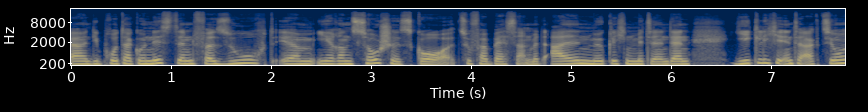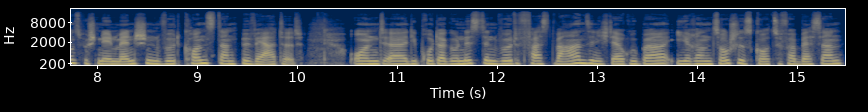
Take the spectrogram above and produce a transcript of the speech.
äh, die Protagonistin versucht, ähm, ihren Social Score zu verbessern mit allen möglichen Mitteln. Denn jegliche Interaktion zwischen den Menschen wird konstant bewertet. Und äh, die Protagonistin wird fast wahnsinnig darüber, ihren Social Score zu verbessern,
